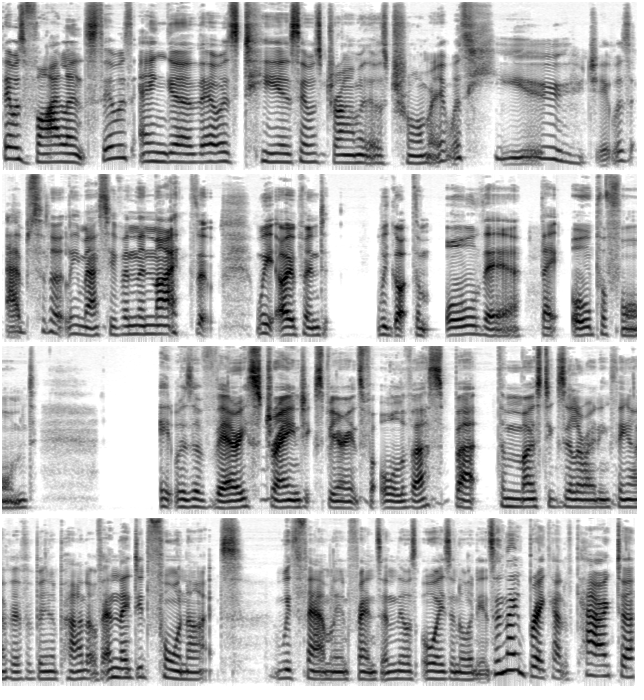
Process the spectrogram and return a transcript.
There was violence, there was anger, there was tears, there was drama, there was trauma. It was huge. It was absolutely massive. And the night that we opened, we got them all there. They all performed. It was a very strange experience for all of us, but the most exhilarating thing I've ever been a part of. And they did four nights with family and friends, and there was always an audience. And they'd break out of character.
